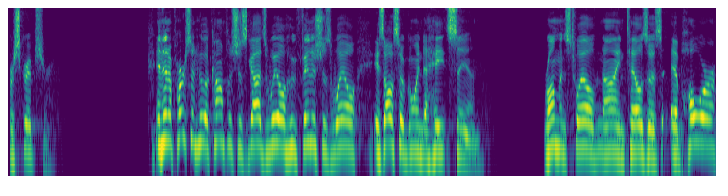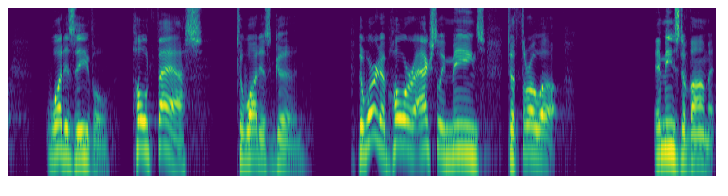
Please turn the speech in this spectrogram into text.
for Scripture. And then a person who accomplishes God's will, who finishes well, is also going to hate sin. Romans 12 9 tells us, Abhor what is evil, hold fast to what is good. The word abhor actually means to throw up, it means to vomit.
